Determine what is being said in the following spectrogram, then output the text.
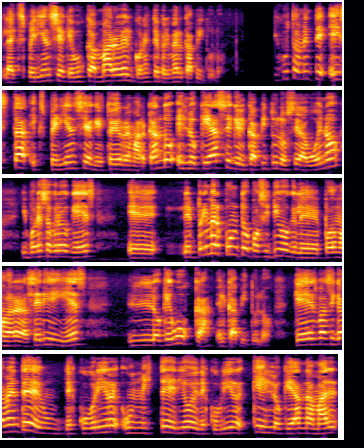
la experiencia que busca Marvel con este primer capítulo. Y justamente esta experiencia que estoy remarcando es lo que hace que el capítulo sea bueno y por eso creo que es eh, el primer punto positivo que le podemos dar a la serie y es lo que busca el capítulo, que es básicamente descubrir un misterio y descubrir qué es lo que anda mal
